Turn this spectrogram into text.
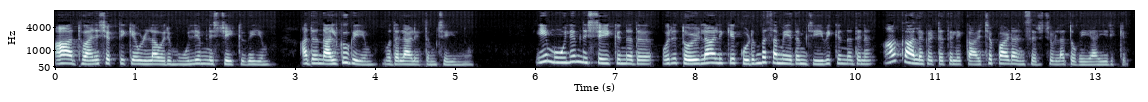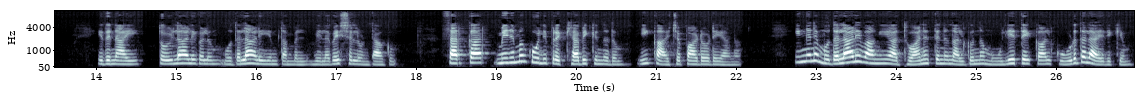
ആ അധ്വാനശക്തിക്ക് ഉള്ള ഒരു മൂല്യം നിശ്ചയിക്കുകയും അത് നൽകുകയും മുതലാളിത്തം ചെയ്യുന്നു. ഈ മൂല്യം നിശ്ചയിക്കുന്നത് ഒരു തൊഴിലാളിക്ക് കുടുംബസമേതം ജീവിക്കുന്നതിന് ആ കാലഘട്ടത്തിലെ കാഴ്ചപ്പാടനുസരിച്ചുള്ള തുകയായിരിക്കും. ഇതിനായി തൊഴിലാളികളും മുതലാളിയും തമ്മിൽ വിലപേശലുണ്ടാകും സർക്കാർ മിനിമം കൂലി പ്രഖ്യാപിക്കുന്നതും ഈ കാഴ്ചപ്പാടോടെയാണ്. ഇങ്ങനെ മുതലാളി വാങ്ങിയ അധ്വാനത്തിന് നൽകുന്ന മൂല്യത്തേക്കാൾ കൂടുതലായിരിക്കും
